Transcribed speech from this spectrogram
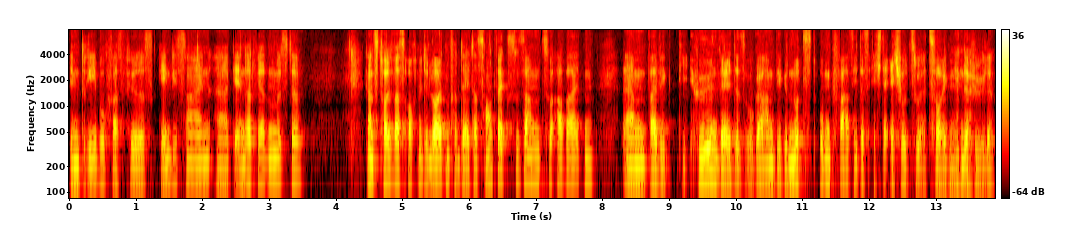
im Drehbuch, was für das Game Design äh, geändert werden müsste. Ganz toll war es auch mit den Leuten von Delta Soundworks zusammenzuarbeiten ähm, weil wir die Höhlenwälder sogar haben wir genutzt, um quasi das echte Echo zu erzeugen in der Höhle.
